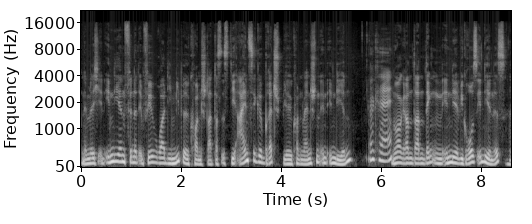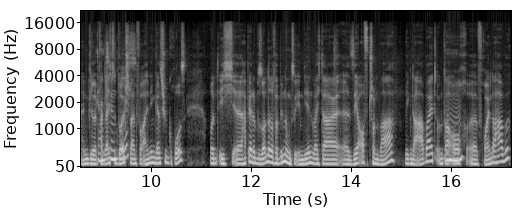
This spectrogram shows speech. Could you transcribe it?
Nämlich in Indien findet im Februar die MeepleCon statt. Das ist die einzige Brettspiel-Convention in Indien. Okay. Nur gerade dran denken, Indien, wie groß Indien ist. Im Vergleich schön zu groß. Deutschland vor allen Dingen ganz schön groß. Und ich äh, habe ja eine besondere Verbindung zu Indien, weil ich da äh, sehr oft schon war, wegen der Arbeit und da Mhm. auch äh, Freunde habe.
